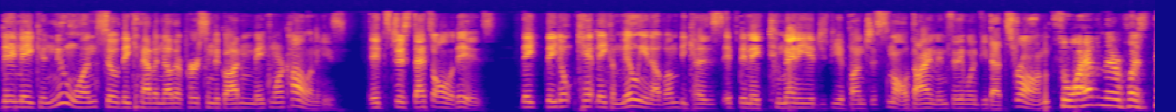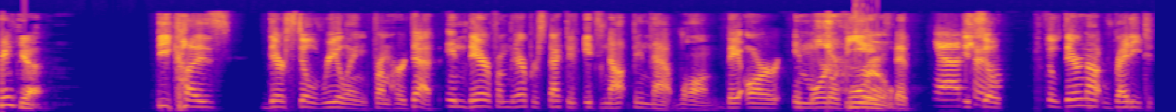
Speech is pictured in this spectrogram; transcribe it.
they make a new one so they can have another person to go out and make more colonies. It's just that's all it is. They they don't can't make a million of them because if they make too many, it'd just be a bunch of small diamonds and they wouldn't be that strong So why haven't they replaced pink yet? because they're still reeling from her death. In their from their perspective, it's not been that long. They are immortal True. beings that yeah, true. so so they're not ready to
